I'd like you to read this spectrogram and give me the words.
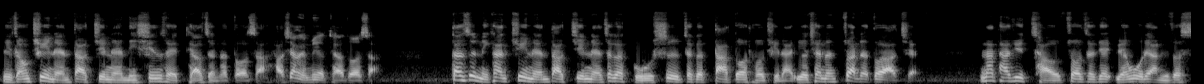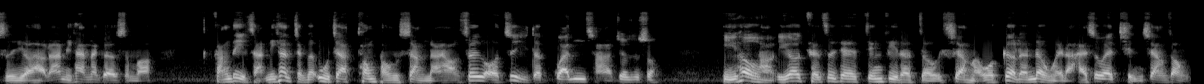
你从去年到今年，你薪水调整了多少？好像也没有调多少。但是你看去年到今年，这个股市这个大多头起来，有钱人赚了多少钱？那他去炒作这些原物料，你说石油哈，然后你看那个什么房地产，你看整个物价通膨上来哈，所以我自己的观察就是说，以后哈，以后全世界经济的走向啊，我个人认为呢，还是会倾向这种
